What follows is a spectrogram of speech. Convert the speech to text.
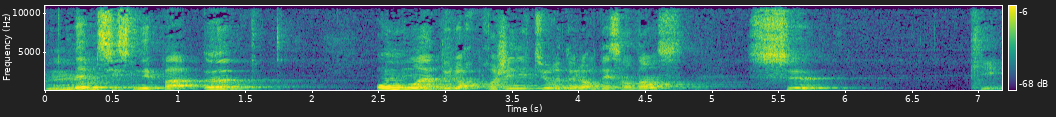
même si ce n'est pas eux, au moins de leur progéniture et de leur descendance, ceux qui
